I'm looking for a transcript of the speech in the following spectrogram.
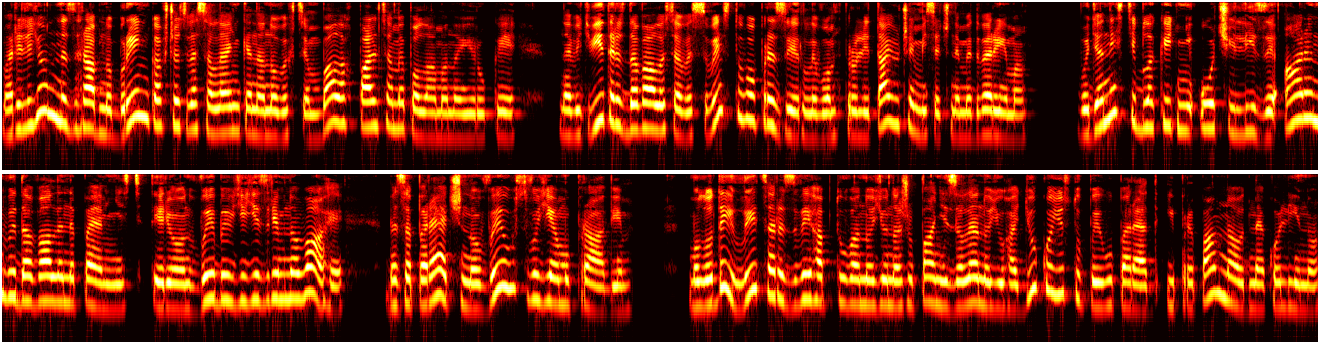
Марільйон незграбно бринькав щось веселеньке на нових цимбалах пальцями поламаної руки. Навіть вітер, здавалося, висвистував презирливо, пролітаючи місячними дверима. Водянисті блакитні очі Лізи Арен видавали непевність, Тиріон вибив її з рівноваги. Беззаперечно, ви у своєму праві. Молодий лицар з вигаптуваною на жупані зеленою гадюкою ступив уперед і припав на одне коліно.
